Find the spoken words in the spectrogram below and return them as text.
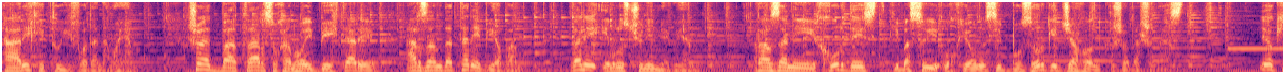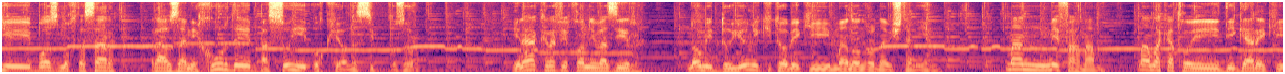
таърихи ту ифода намоям. Шояд баъдтар суханҳои беҳтаре арзандатаре биёбам. Вале имрӯз чунин мегӯям. Равзани хурдест ки ба сӯи уқёнуси бузурги ҷаҳон кушода шудааст. Ё ки боз мухтасар равзани хурде ба сӯи уқёнуси бузург. Инак рафиқони вазир номи дуюми китобе ки ман онро навиштаниям. Ман мефаҳмам мамлакатҳои дигаре ки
